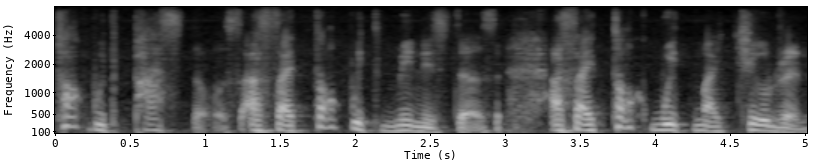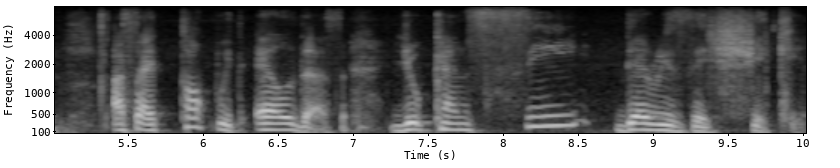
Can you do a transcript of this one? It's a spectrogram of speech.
talk with pastors, as I talk with ministers, as I talk with my children, as I talk with elders, you can see there is a shaking.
